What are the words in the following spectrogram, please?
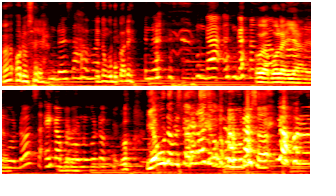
Hah? Oh dosa ya? Dosa apa? Eh tunggu buka deh. enggak, enggak. Oh, nggak enggak boleh, perlu iya, iya. Nunggu dosa, eh nggak perlu nunggu dosa. Wah, ya udah beri sekarang aja kalau perlu nunggu dosa. Nggak perlu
